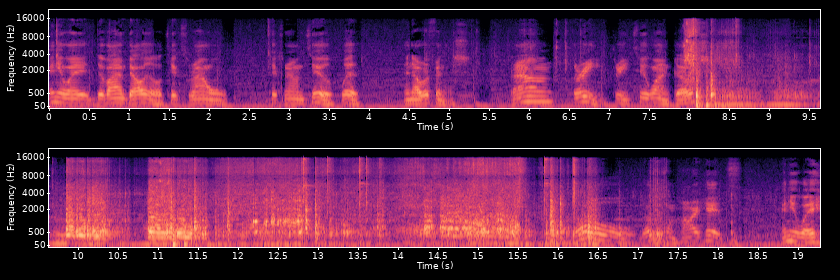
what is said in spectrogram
Anyway, Divine Belial takes round takes round two with an over finish. Round three, three, two, one, go. Whoa, those are some hard hits. Anyway,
